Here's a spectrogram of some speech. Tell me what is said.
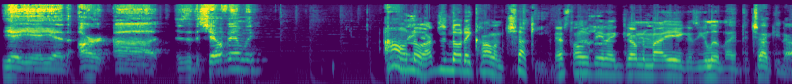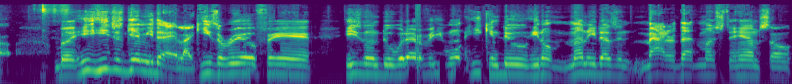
Yeah, yeah, yeah. The art. Uh, is it the Shell family? I don't know. I just know they call him Chucky. That's the only thing that come to my head because he looked like the Chucky dog. But he he just give me that. Like he's a real fan. He's gonna do whatever he want. He can do. He don't. Money doesn't matter that much to him. So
